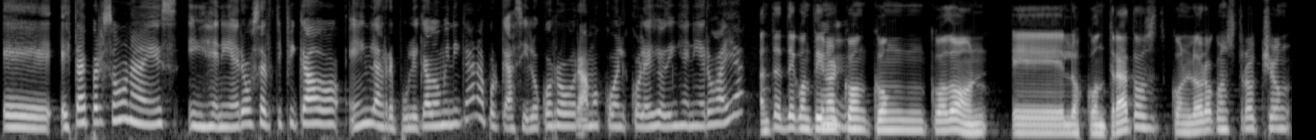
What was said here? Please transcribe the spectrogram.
Eh, esta persona es ingeniero certificado en la República Dominicana, porque así lo corroboramos con el Colegio de Ingenieros allá. Antes de continuar con, con, Codón, eh, los contratos con Loro Construction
